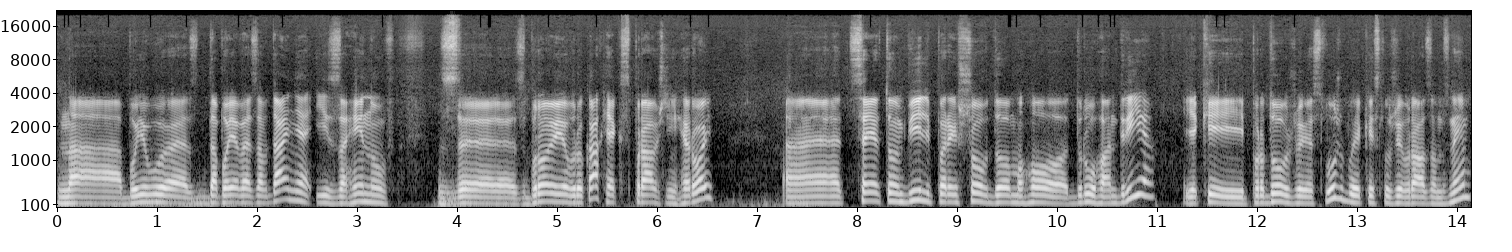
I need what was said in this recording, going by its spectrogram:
на бойове, на бойове завдання і загинув з зброєю в руках як справжній герой. Е, Цей автомобіль перейшов до мого друга Андрія, який продовжує службу, який служив разом з ним.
